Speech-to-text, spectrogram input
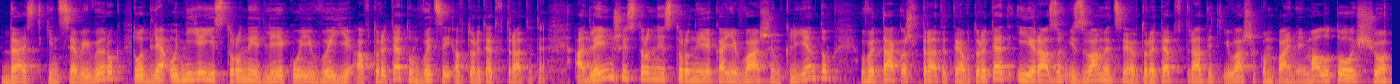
дасть кінцевий вирок, то для однієї сторони, для якої ви є авторитетом, ви цей авторитет втратите. А для іншої сторони, сторони, яка є вашим клієнтом, ви також втратите авторитет, і разом із вами цей авторитет втратить і ваша компанія. І мало того, що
